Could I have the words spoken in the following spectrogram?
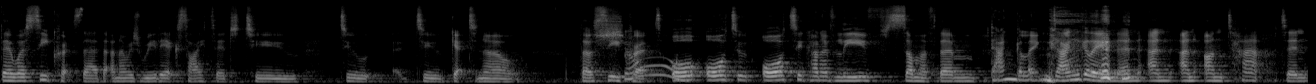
there were secrets there, that, and I was really excited to to to get to know those secrets, Sure. or or to or to kind of leave some of them Dangling. dangling and, and, and untapped and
